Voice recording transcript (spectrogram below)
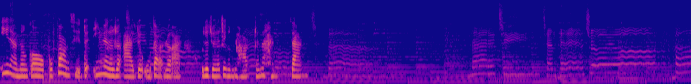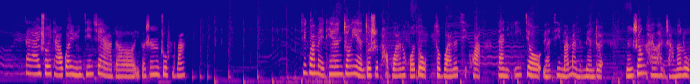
依然能够不放弃对音乐的热爱，对舞蹈的热爱，我就觉得这个女孩真的很赞。再来说一条关于金泫雅的一个生日祝福吧。尽管每天睁眼就是跑不完的活动，做不完的企划，但你依旧元气满满的面对。人生还有很长的路，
